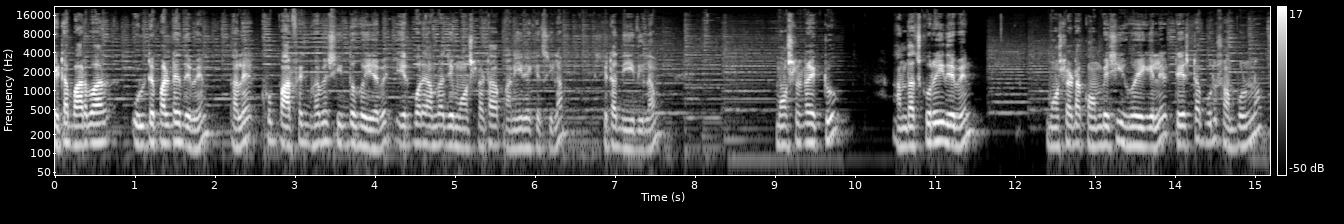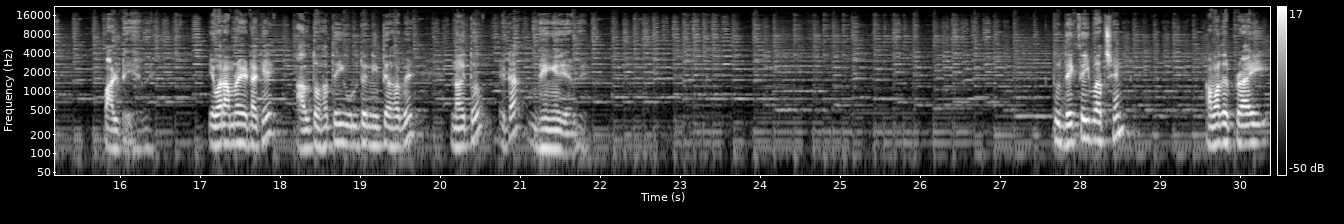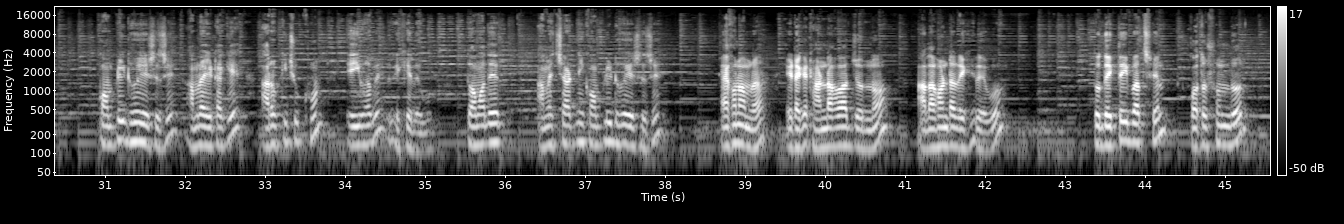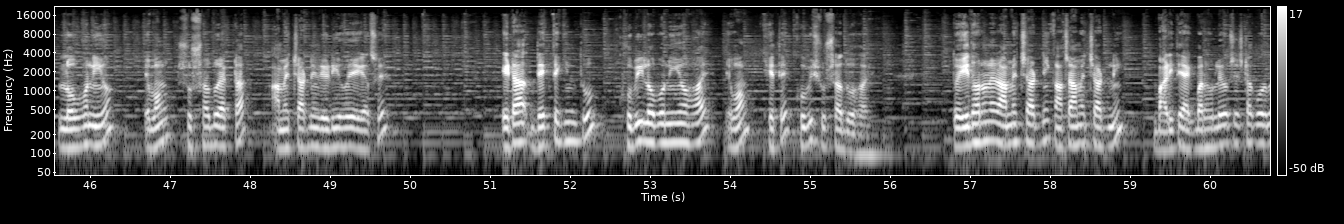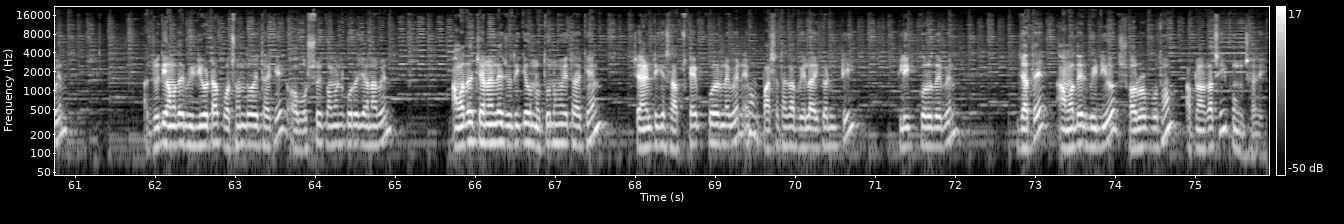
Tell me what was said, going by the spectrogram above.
এটা বারবার উল্টে পাল্টে দেবেন। তাহলে খুব পারফেক্টভাবে সিদ্ধ হয়ে যাবে। এরপরে আমরা যে মশলাটা বানিয়ে রেখেছিলাম, সেটা দিয়ে দিলাম। মশলাটা একটু আন্দাজ করেই দেবেন। মশলাটা কম বেশি হয়ে গেলে টেস্টটা পুরো সম্পূর্ণ পাল্টে যাবে। এবার আমরা এটাকে আলতো হাতেই উল্টে নিতে হবে, নয়তো এটা ভেঙে যাবে। তো দেখতেই পাচ্ছেন, আমাদের প্রায় কমপ্লিট হয়ে এসেছে, আমরা এটাকে আরও কিছুক্ষণ এইভাবে রেখে দেব। তো আমাদের আমের চাটনি কমপ্লিট হয়ে এসেছে। এখন আমরা এটাকে ঠান্ডা হওয়ার জন্য আধা ঘণ্টা রেখে দেব। তো দেখতেই পাচ্ছেন কত সুন্দর, লোভনীয় এবং সুস্বাদু একটা আমের চাটনি রেডি হয়ে গেছে। এটা দেখতে কিন্তু খুবই লোভনীয় হয় এবং খেতে খুবই সুস্বাদু হয়। তো এই ধরনের আমের চাটনি, কাঁচা আমের চাটনি বাড়িতে একবার হলেও চেষ্টা করবেন। আর যদি আমাদের ভিডিওটা পছন্দ হয়ে থাকে, অবশ্যই কমেন্ট করে জানাবেন। আমাদের চ্যানেলে যদি কেউ নতুন হয়ে থাকেন, চ্যানেলটিকে সাবস্ক্রাইব করে নেবেন এবং পাশে থাকা বেল আইকনটি ক্লিক করে দেবেন, যাতে আমাদের ভিডিও সর্বপ্রথম আপনার কাছেই পৌঁছায়।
